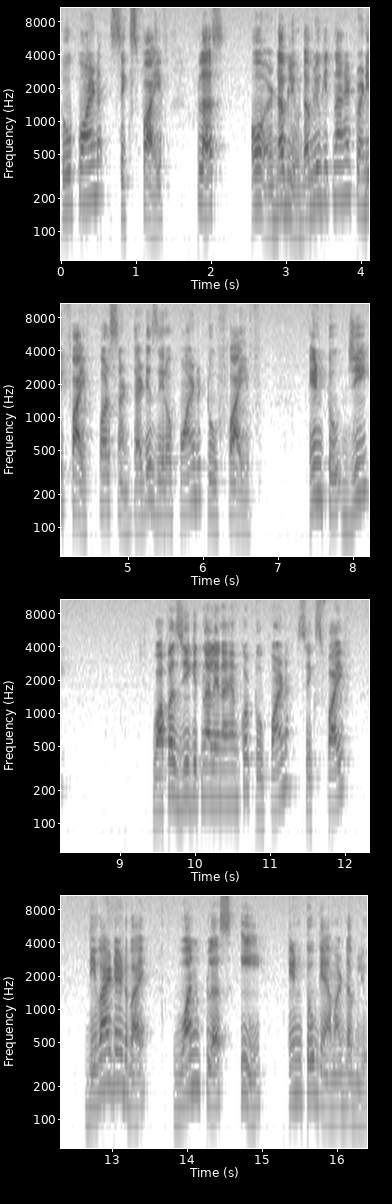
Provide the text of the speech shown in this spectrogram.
2.65 प्लस ओ डब्ल्यू डब्ल्यू कितना है? 25 percent that is 0.25 into G वापस जी कितना लेना है हमको? 2.65 divided by 1 plus E into gamma W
